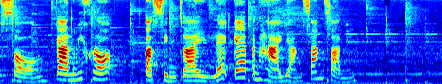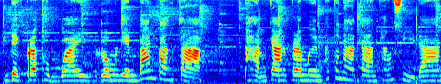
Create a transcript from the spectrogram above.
1.2 การวิเคราะห์ ตัดสินใจและแก้ปัญหาอย่างสร้างสรรค์ เด็กประถมวัยโรงเรียนบ้านบางจาก ผ่านการประเมินพัฒนาการทั้ง 4 ด้าน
